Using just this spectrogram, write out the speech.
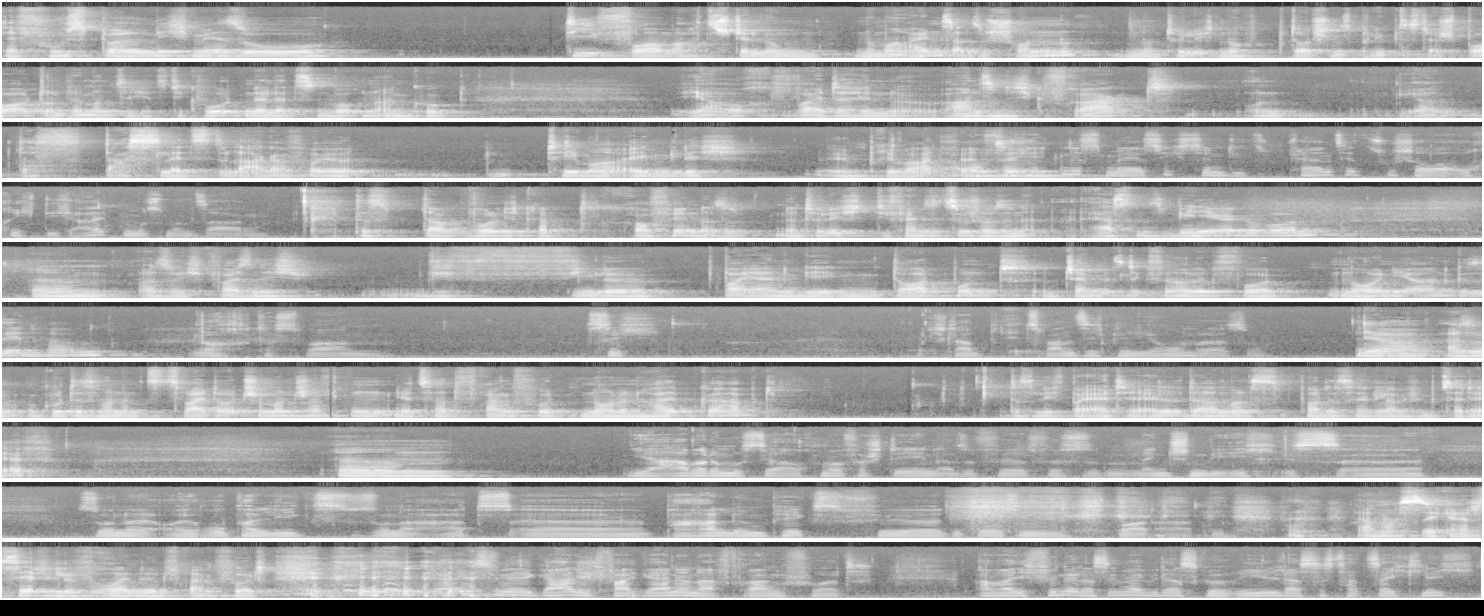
der Fußball nicht mehr so die Vormachtstellung Nummer eins, also schon natürlich noch Deutschlands beliebtester Sport und wenn man sich jetzt die Quoten der letzten Wochen anguckt, ja auch weiterhin wahnsinnig gefragt und ja, das, das letzte Lagerfeuer-Thema eigentlich im Privatfernsehen. Aber verhältnismäßig sind die Fernsehzuschauer auch richtig alt, muss man sagen. Das, da wollte ich gerade drauf hin. Also natürlich, die Fernsehzuschauer sind erstens weniger geworden. Ähm, also ich weiß nicht, wie viele Bayern gegen Dortmund im Champions League-Finale vor neun Jahren gesehen haben. Ach, das waren zig. Ich glaube 20 Millionen oder so. Ja, also gut, das waren jetzt zwei deutsche Mannschaften. Jetzt hat Frankfurt neuneinhalb gehabt. Das lief bei RTL. Damals war das ja, glaube ich, im ZDF. Ähm, ja, aber du musst ja auch mal verstehen, also für, für Menschen wie ich ist äh, so eine Europa League so eine Art äh, Paralympics für die großen Sportarten. Da machst du dir gerade sehr viele Freunde in Frankfurt. ja, ist mir egal, ich fahre gerne nach Frankfurt. Aber ich finde das immer wieder skurril, dass es tatsächlich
